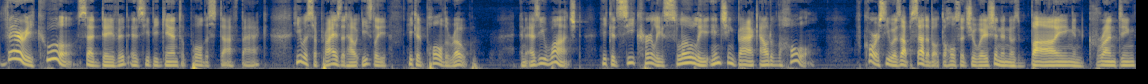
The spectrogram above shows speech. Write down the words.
Very cool, said David as he began to pull the staff back. He was surprised at how easily he could pull the rope. And as he watched, he could see Curly slowly inching back out of the hole. Of course, he was upset about the whole situation and was baaing and grunting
